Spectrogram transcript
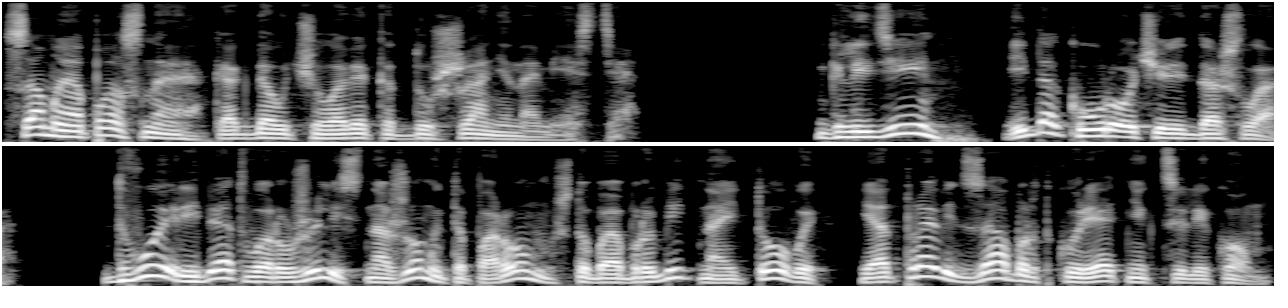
Самое опасное, когда у человека душа не на месте. Гляди, и до кур очередь дошла. Двое ребят вооружились ножом и топором, чтобы обрубить Найтовы и отправить за борт курятник целиком.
